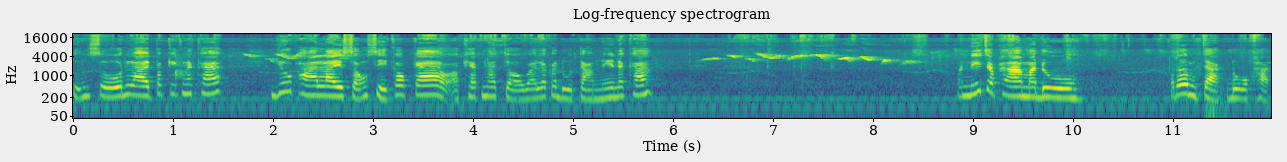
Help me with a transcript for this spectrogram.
0 0ไลน์ปักกิ๊กนะคะยูพาไล2499 เอาแคปหน้าจอไว้แล้วก็ดูตามนี้นะคะ วันนี้จะพามาดูเริ่มจากดูผัก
